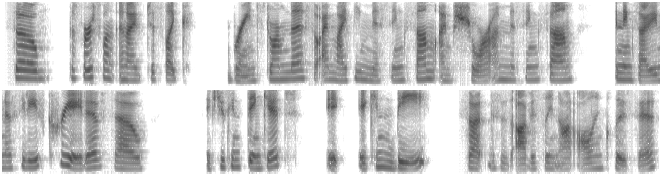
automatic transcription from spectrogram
So the first one, and I just like brainstorm this, so I might be missing some. I'm sure I'm missing some. And anxiety and OCD is creative, so if you can think it, it it can be. So this is obviously not all inclusive,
